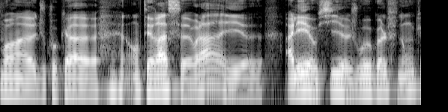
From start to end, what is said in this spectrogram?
Boire du coca en terrasse, voilà, et aller aussi jouer au golf. Donc,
